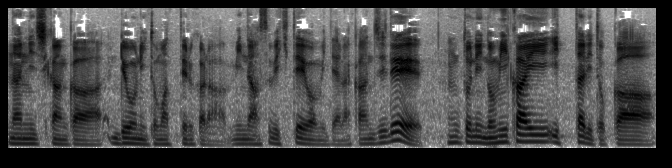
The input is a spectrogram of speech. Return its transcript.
何日間か寮に泊まってるからみんな遊び来てよみたいな感じで本当に飲み会行ったりとか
